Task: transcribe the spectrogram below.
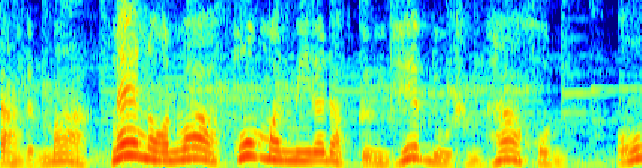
ต่างกันมาก แน่นอนว่าพวกมันมีระดับกึ่งเทพอยู่ถึง 5 คน โอ้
